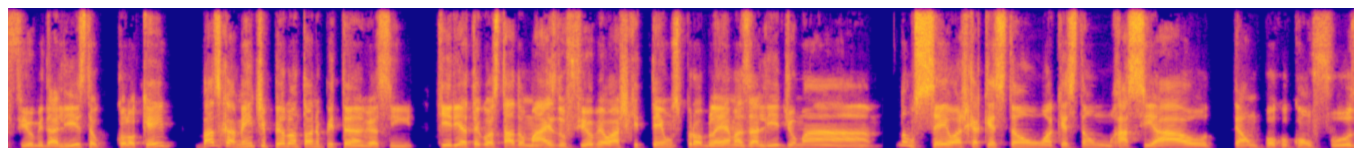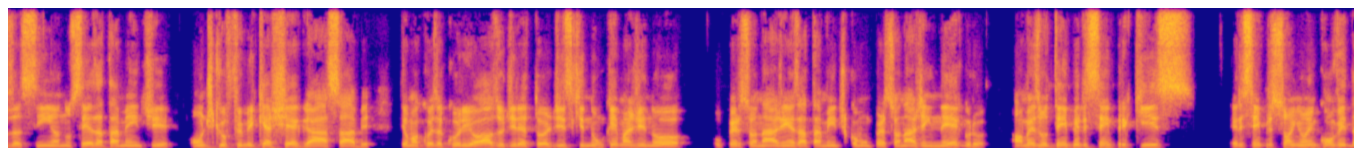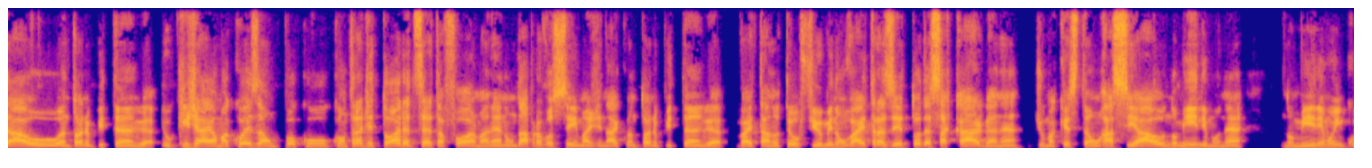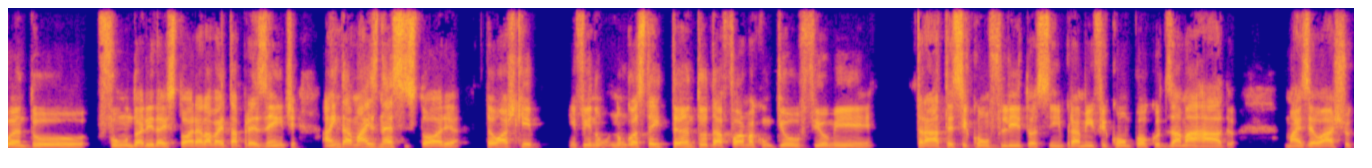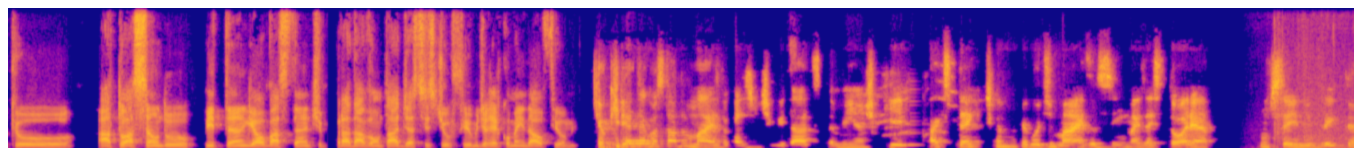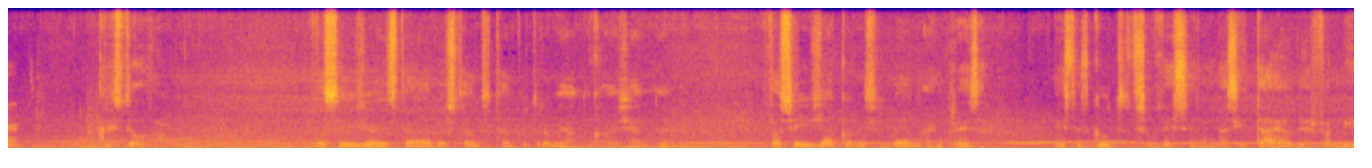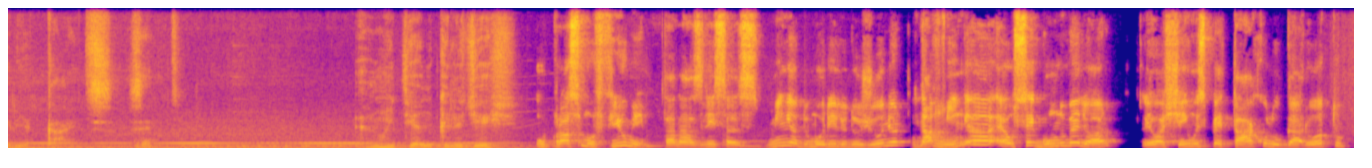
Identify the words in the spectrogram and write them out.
filme da lista, eu coloquei basicamente pelo Antônio Pitanga, assim. Queria ter gostado mais do filme, eu acho que tem uns problemas ali de uma. Não sei, eu acho que a questão, a questão racial tá um pouco confusa, assim. Eu não sei exatamente onde que o filme quer chegar, sabe? Tem uma coisa curiosa: o diretor disse que nunca imaginou o personagem exatamente como um personagem negro. Ao mesmo tempo, ele sempre quis. Ele sempre sonhou em convidar o Antônio Pitanga, o que já é uma coisa um pouco contraditória de certa forma, né? Não dá para você imaginar que o Antônio Pitanga vai estar tá no teu filme e não vai trazer toda essa carga, né? De uma questão racial, no mínimo, né? No mínimo, enquanto fundo ali da história, ela vai estar presente, ainda mais nessa história. Então, acho que, enfim, não, não gostei tanto da forma com que o filme trata esse conflito, assim, para mim ficou um pouco desamarrado. Mas eu acho que o, a atuação do Pitang é o bastante para dar vontade de assistir o filme, de recomendar o filme. Eu queria ter gostado mais do Caso de Antiguidades também. Acho que a parte técnica me pegou demais, assim, mas a história, não sei, não entrei tanto. Cristóvão. Você já está há bastante tempo trabalhando com a gente. Né? Você já conhece bem a empresa. Ist es gut zu wissen, dass Sie Teil der Familie sind? Eu não entendo o que ele diz. O próximo filme está nas listas minha, do Murilo e do Júnior. Na minha, é o segundo melhor. Eu achei um espetáculo, garoto,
